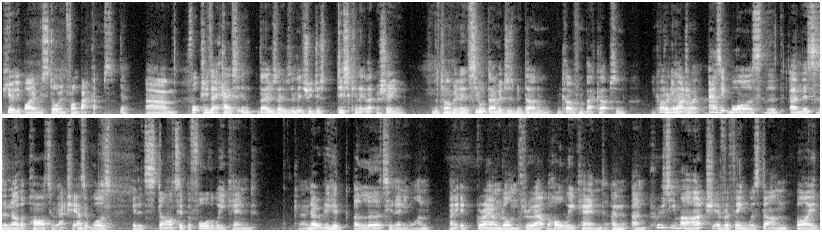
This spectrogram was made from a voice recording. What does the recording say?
purely by restoring from backups. yeah. Um, fortunately, In, they had case, in those days, it literally just disconnect that machine from the time in and see what damage has been done and recover from backups and you can't pretty much right? as it was. The, and this is another part of it actually. As it was, it had started before the weekend. Okay. Nobody had alerted anyone, and it had ground on throughout the whole weekend, and, and pretty much everything was done by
